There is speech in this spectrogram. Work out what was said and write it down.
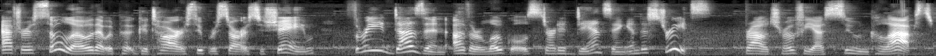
After a solo that would put guitar superstars to shame, three dozen other locals started dancing in the streets. Frau Troffea soon collapsed,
